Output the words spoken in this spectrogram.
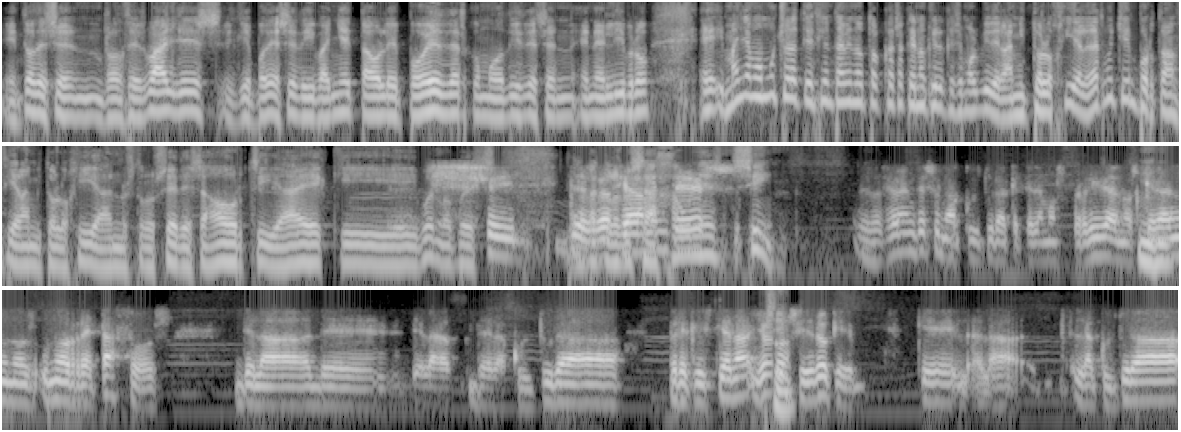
entonces en Roncesvalles, que podía ser Ibañeta o Lepoeder, como dices en, en el libro. Eh, y me ha llamado mucho la atención también otra cosa que no quiero que se me olvide: la mitología. Le das mucha importancia a la mitología, a nuestros seres, a Orchi, a Eki, y bueno, pues. Sí, desgraciadamente. sí. Desgraciadamente es una cultura que tenemos perdida. Nos quedan unos, unos retazos de la, de, la, de la cultura precristiana. Yo considero que que la, cultura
